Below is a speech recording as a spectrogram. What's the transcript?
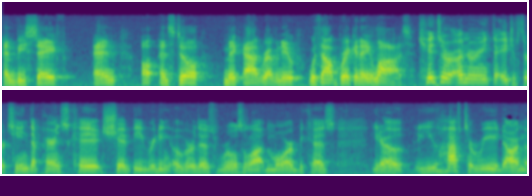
and be safe and and still make ad revenue without breaking any laws. Kids are underneath the age of 13 that parents could should be reading over those rules a lot more because you know, you have to read on the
